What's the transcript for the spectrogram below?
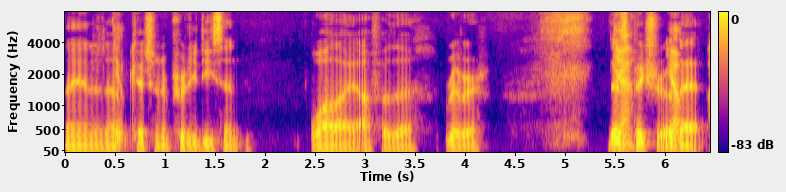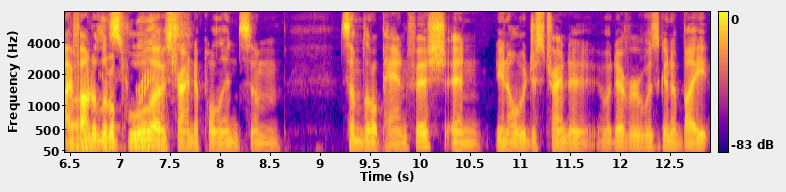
I ended up Yep. catching a pretty decent walleye off of the river. There's Yeah, a picture of Yep. that. I found a little pool. I was trying to pull in some some little panfish, and you know, we're just trying to whatever was gonna bite,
